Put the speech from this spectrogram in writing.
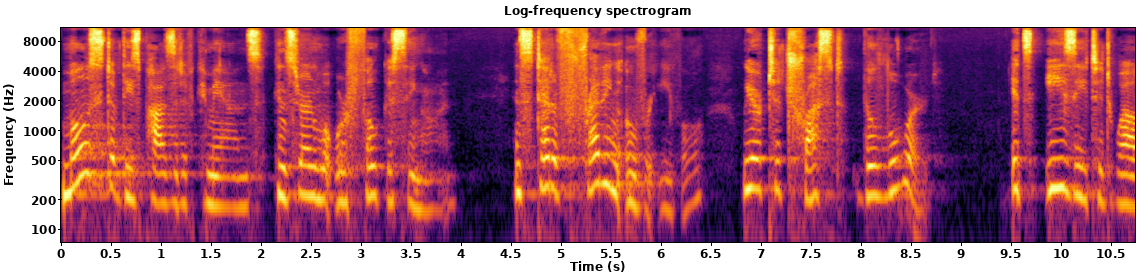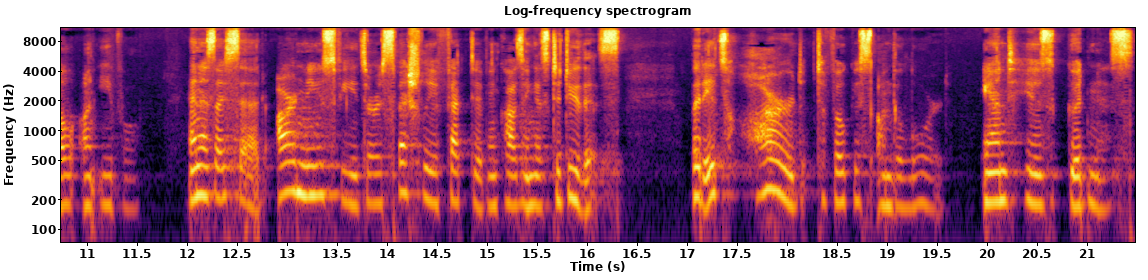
Most of these positive commands concern what we're focusing on. Instead of fretting over evil, we are to trust the Lord. It's easy to dwell on evil. And as I said, our news feeds are especially effective in causing us to do this. But it's hard to focus on the Lord and his goodness.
